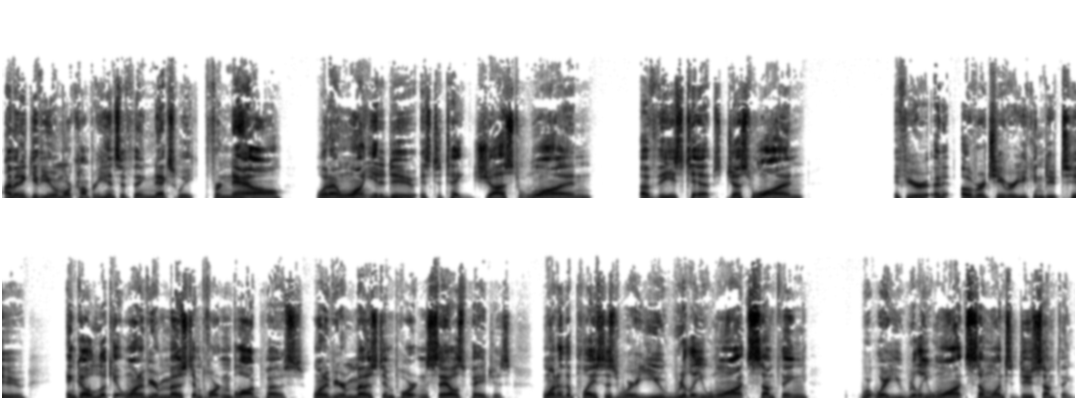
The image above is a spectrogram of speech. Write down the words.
I'm going to give you a more comprehensive thing next week. For now, what I want you to do is to take just one of these tips, just one, if you're an overachiever, you can do two. And go look at one of your most important blog posts, one of your most important sales pages, one of the places where you really want something, where you really want someone to do something.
